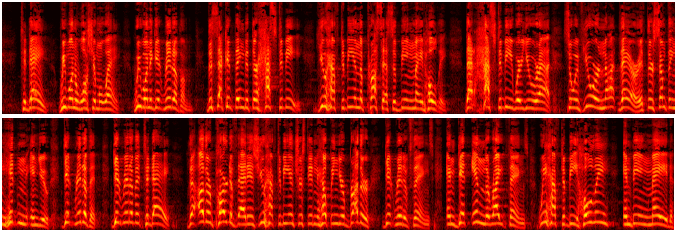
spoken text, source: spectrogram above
Today, we want to wash them away. We want to get rid of them. The second thing that there has to be, you have to be in the process of being made holy. That has to be where you are at. So if you are not there, if there's something hidden in you, get rid of it. Get rid of it today. The other part of that is you have to be interested in helping your brother get rid of things and get in the right things. We have to be holy in being made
